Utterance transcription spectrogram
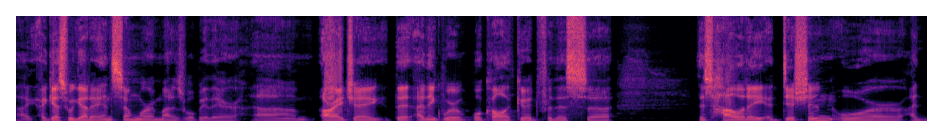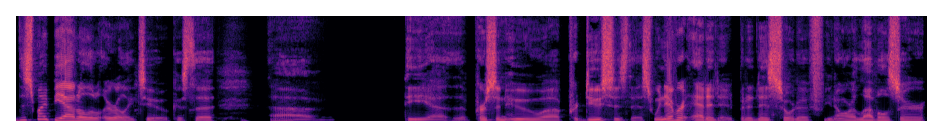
I, I guess we got to end somewhere and might as well be there. Um, all right, Jay. The, I think we're, we'll call it good for this uh, this holiday edition. Or I, this might be out a little early too, because the uh, the uh, the person who uh, produces this, we never edit it, but it is sort of you know our levels are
